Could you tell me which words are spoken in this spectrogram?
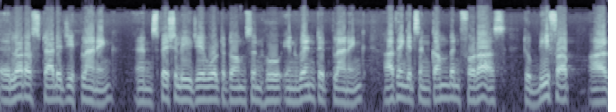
a lot of strategy planning, and especially J. Walter Thompson, who invented planning, I think it's incumbent for us to beef up our,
